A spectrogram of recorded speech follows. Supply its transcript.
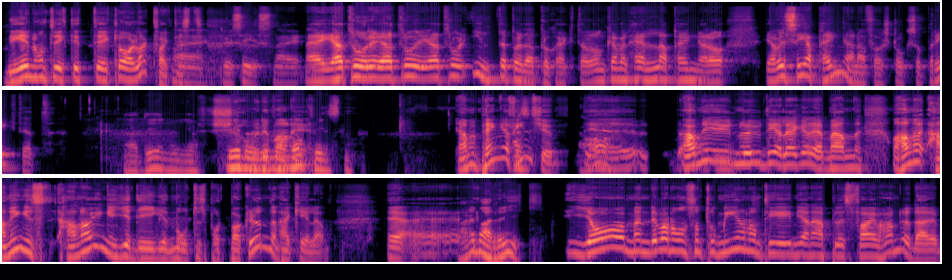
Det är nog inte riktigt eh, klarlagt faktiskt. Nej, precis. Nej, nej jag, tror, jag, tror, jag tror inte på det där projektet. De kan väl hälla pengar. Och jag vill se pengarna först också på riktigt. Ja, det är nog inget. Det är nog inget finns Ja, men pengar alltså, finns ju. Ja. Eh, han är ju nu delägare, men och han, har, han, är ingen, han har ju ingen gedigen motorsportbakgrund den här killen. Eh, han är bara rik. Ja, men det var någon som tog med honom till Indianapolis 500 där.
